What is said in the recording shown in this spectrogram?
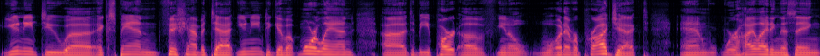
you need to uh, expand fish habitat. You need to give up more land uh, to be part of, you know, whatever project and we're highlighting this saying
